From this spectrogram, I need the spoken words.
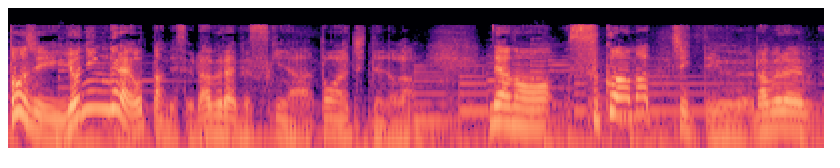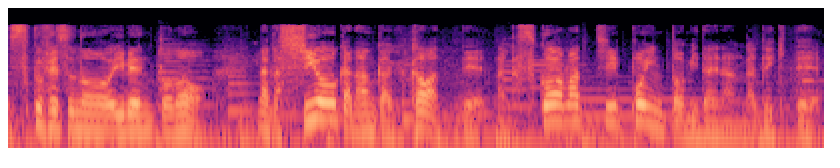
当時4人ぐらいおったんですよ、ラブライブ好きな友達っていうのが。で、あの、スコアマッチっていうラブライブ、スクフェスのイベントの、なんか仕様かなんかが変わって、なんかスコアマッチポイントみたいなのができて、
